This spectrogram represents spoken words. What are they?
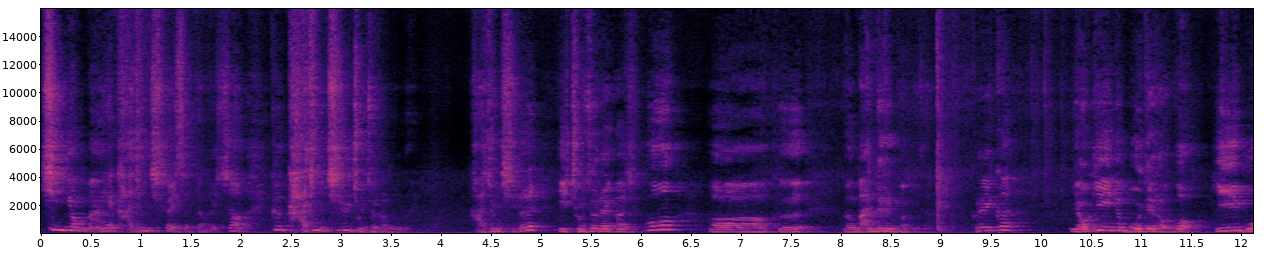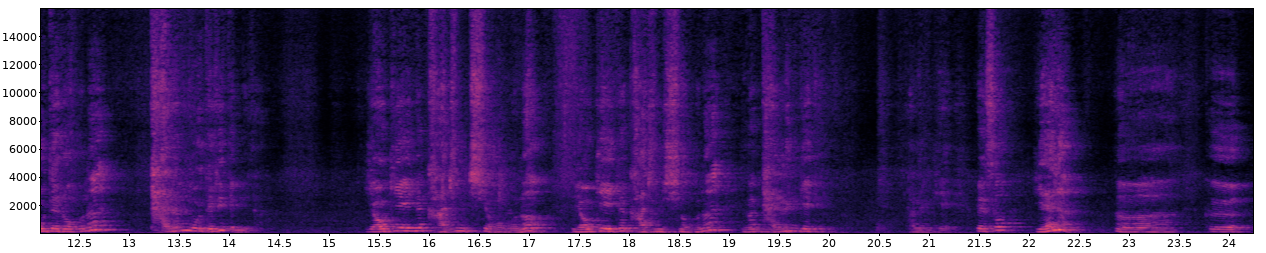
신경망에 가중치가 있었다고 했죠. 그 가중치를 조절하는 거예요. 가중치를 이 조절해가지고 어 그 어, 만드는 겁니다. 그러니까 여기에 있는 모델하고 이 모델하고는 다른 모델이 됩니다. 여기에 있는 가중치하고는 여기에 있는 가중치하고는 이건 다른 게 됩니다. 다른 게. 그래서 얘는 어 그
